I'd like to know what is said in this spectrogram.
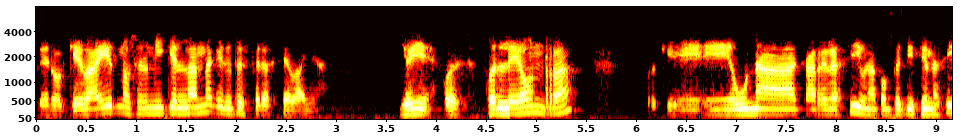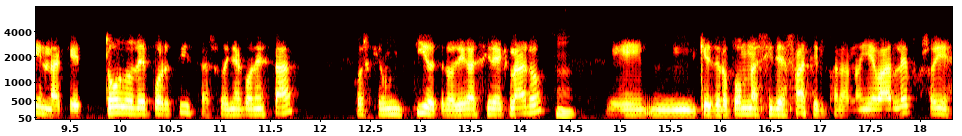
pero que va a ir no es el Mikel Landa que tú te esperas que vaya. Y oye, pues, pues le honra, porque una carrera así, una competición así, en la que todo deportista sueña con estar, pues que un tío te lo diga así de claro, hmm. y que te lo ponga así de fácil para no llevarle, pues oye,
